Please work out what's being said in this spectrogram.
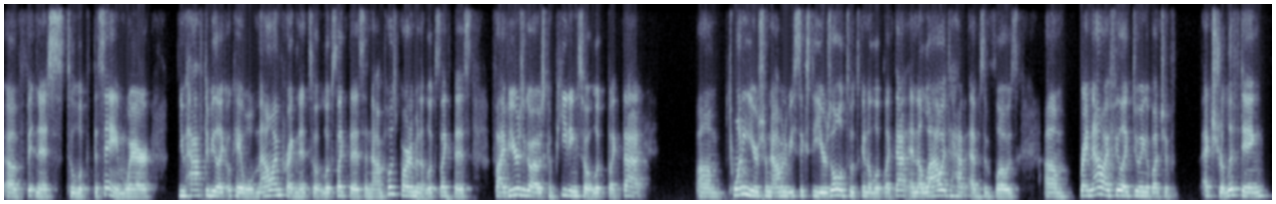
of fitness to look the same where you have to be like okay well now i'm pregnant so it looks like this and now i'm postpartum and it looks like this. Five years ago i was competing so it looked like that. Um, 20 years from now i'm going to be 60 years old so it's going to look like that and allow it to have ebbs and flows. Um, right now i feel like doing a bunch of extra lifting.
